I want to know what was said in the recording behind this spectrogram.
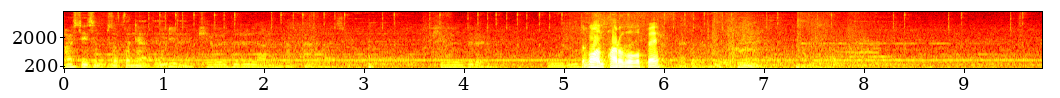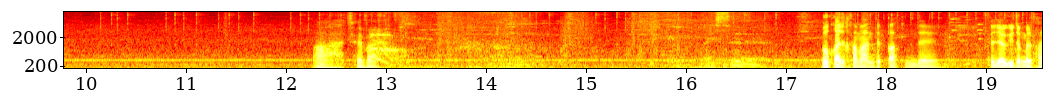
할 수 있으면 무조건 해야 되는데 별들을 아름답다고 하죠. 별들은 우리 조금만 바로 먹어 빼 음. 아 제발 나이스 그거까지 가면 안 될 것 같은데 일단 여기 정글 다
